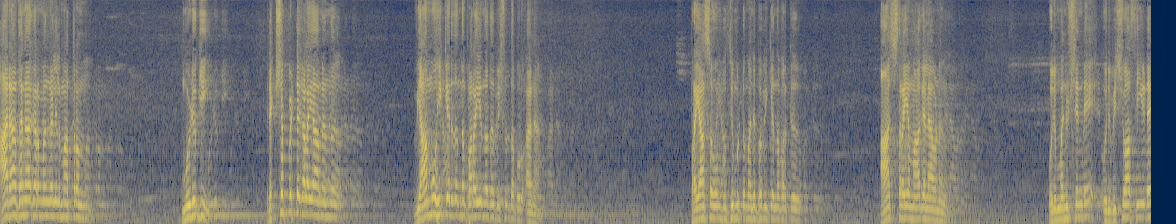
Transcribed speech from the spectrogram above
ആരാധനാകർമ്മങ്ങളിൽ മാത്രം മുഴുകി രക്ഷപ്പെട്ട് കളയാമെന്ന് വ്യാമോഹിക്കരുതെന്ന് പറയുന്നത് വിശുദ്ധ ഖുർആനാണ്. പ്രയാസവും ബുദ്ധിമുട്ടും അനുഭവിക്കുന്നവർക്ക് ആശ്രയമാകലാണ്. ഒരു മനുഷ്യന്റെ ഒരു വിശ്വാസിയുടെ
